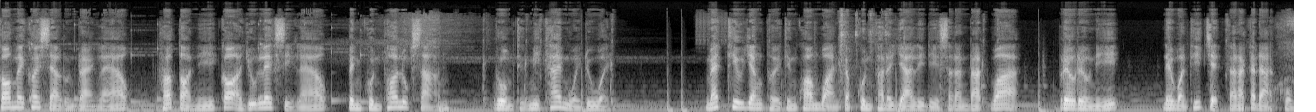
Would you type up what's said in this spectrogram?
ก็ไม่ค่อยแซวรุนแรงแล้ว เพราะตอนนี้ก็อายุเลขสี่แล้ว เป็นคุณพ่อลูกสามรวมถึงมีค่ายมวยด้วยแมทธิวยังเผยถึงความหวานกับคุณภรรยาลีเดียสรันรัตว่า เร็วๆนี้ ในวันที่ 7 กรกฎาคม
